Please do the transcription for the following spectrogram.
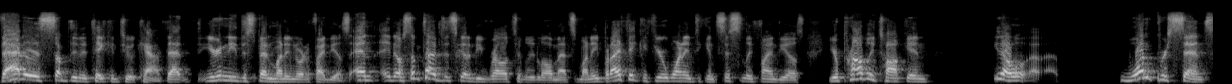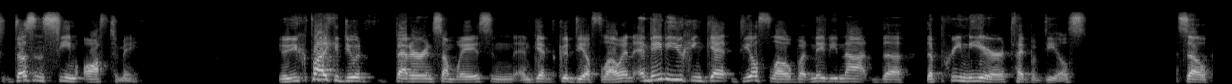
that is something to take into account that you're going to need to spend money in order to find deals. And you know, sometimes it's going to be relatively low amounts of money, but I think if you're wanting to consistently find deals, you're probably talking, you know, 1% doesn't seem off to me. You know, you could probably could do it better in some ways and, and get good deal flow. And, and maybe you can get deal flow, but maybe not the, the premier type of deals. So,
